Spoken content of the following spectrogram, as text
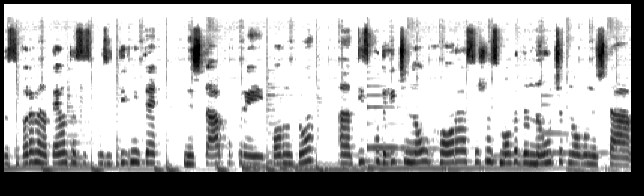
да се върнем на темата с позитивните неща покрай порното а, ти сподели, че много хора всъщност могат да научат много неща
